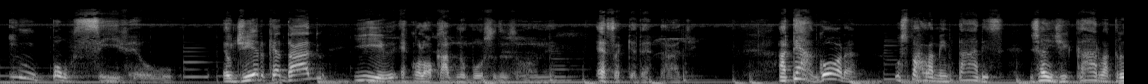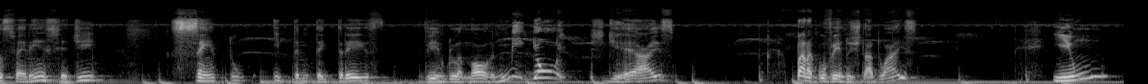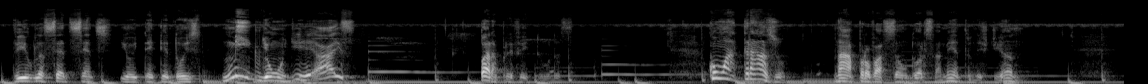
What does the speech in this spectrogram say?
impossível. É o dinheiro que é dado e é colocado no bolso dos homens. Essa que é a verdade. Até agora, os parlamentares já indicaram a transferência de 133,9 milhões de reais para governos estaduais e 1,782 milhões de reais para prefeituras. Com atraso na aprovação do orçamento neste ano,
